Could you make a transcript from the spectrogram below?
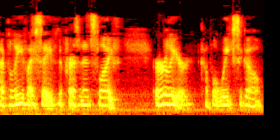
I believe I saved the president's life earlier, a couple of weeks ago.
